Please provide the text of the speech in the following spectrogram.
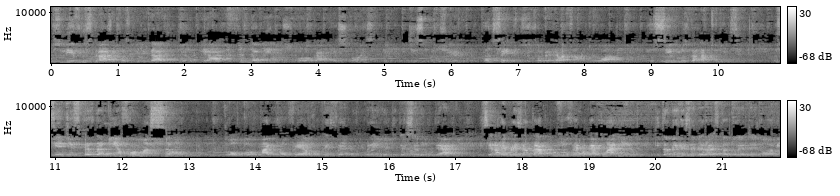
Os livros trazem a possibilidade de ampliar fundamentos, colocar questões e discutir conceitos sobre a relação entre o homem e os ciclos da natureza. Os cientistas da minha formação do autor Mário Novello, recebe o prêmio de terceiro lugar e será representado por José Roberto Marinho, que também receberá a estatueta em nome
